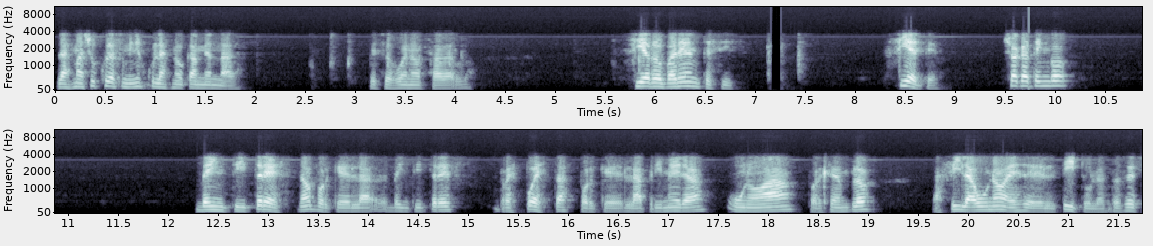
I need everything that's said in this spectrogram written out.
Las mayúsculas y minúsculas no cambian nada. Eso es bueno saberlo. Cierro paréntesis 7. Yo acá tengo 23, ¿no? Porque la 23 respuestas, porque la primera, 1A, por ejemplo, la fila 1 es del título, entonces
